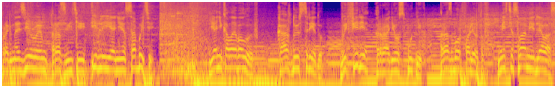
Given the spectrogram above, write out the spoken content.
Прогнозируем развитие и влияние событий. Я Николай Валуев. Каждую среду в эфире «Радио Спутник». Разбор полетов. Вместе с вами и для вас.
